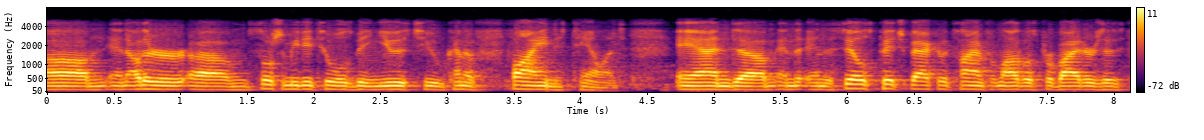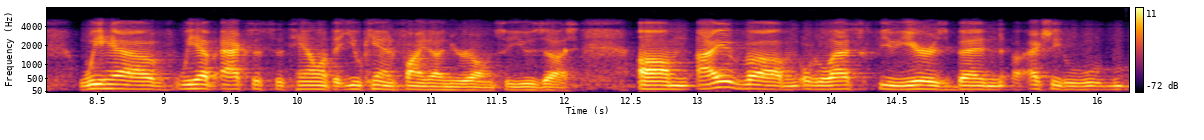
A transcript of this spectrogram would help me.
um, and other um, social media tools being used to kind of find talent. And the, sales pitch back at the time from a lot of those providers is we have access to talent that you can't find on your own so use us I've um, over the last few years been actually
